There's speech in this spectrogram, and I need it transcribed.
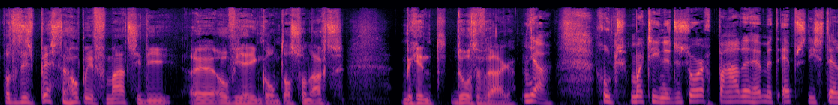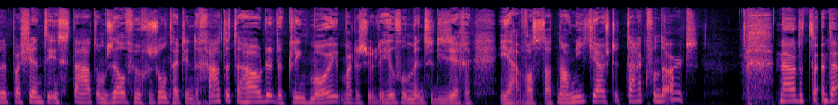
Want het is best een hoop informatie die uh, over je heen komt als zo'n arts begint door te vragen. Ja, goed. Martine, de zorgpaden hè, met apps die stellen patiënten in staat om zelf hun gezondheid in de gaten te houden. Dat klinkt mooi, maar er zullen heel veel mensen die zeggen: ja, was dat nou niet juist de taak van de arts? Nou, de, de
